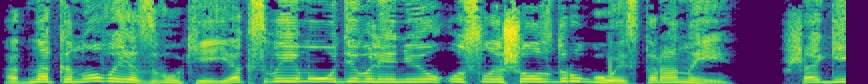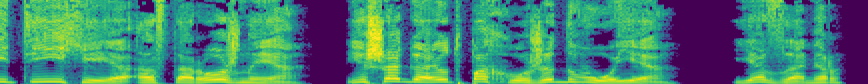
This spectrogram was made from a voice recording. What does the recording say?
Однако новые звуки я, к своему удивлению, услышал с другой стороны. Шаги тихие, осторожные, и шагают, похоже, двое. Я замер,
